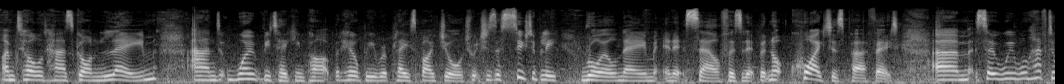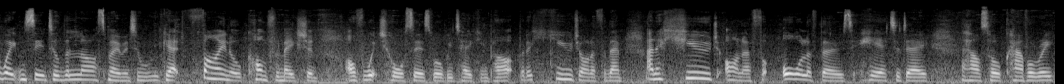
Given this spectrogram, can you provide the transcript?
I'm told, has gone lame and won't be taking part, but he'll be replaced by George, which is a suitably royal name in itself, isn't it? But not quite as perfect. Um, so we will have to wait and see until the last moment and we'll get final confirmation of which horses will be taking part. But a huge honour for them and a huge honour for all of those here today, the Household Cavalry.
